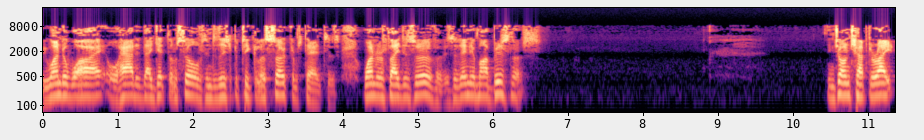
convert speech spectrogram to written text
We wonder why or how did they get themselves into these particular circumstances? Wonder if they deserve it. Is it any of my business? In John chapter 8,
